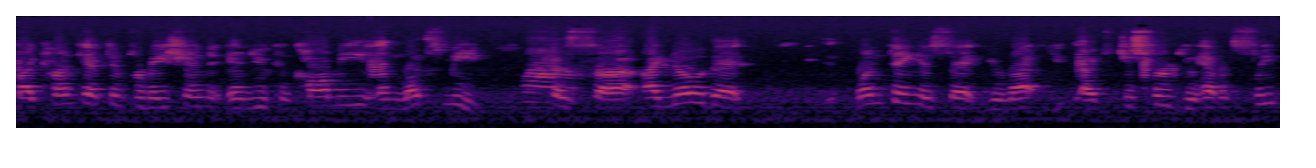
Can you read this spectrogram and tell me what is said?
my contact information, and you can call me and let's meet. Because uh, I know that one thing is that you're not. I've just heard you haven't sleep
